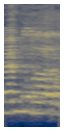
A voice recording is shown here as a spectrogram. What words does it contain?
രണ്ട് bar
